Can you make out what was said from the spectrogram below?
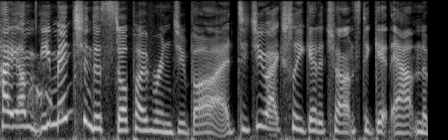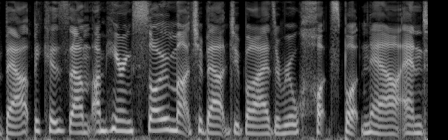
Hey, um, you mentioned a stopover in Dubai. Did you actually get a chance to get out and about? Because um, I'm hearing so much about Dubai as a real hotspot now, and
